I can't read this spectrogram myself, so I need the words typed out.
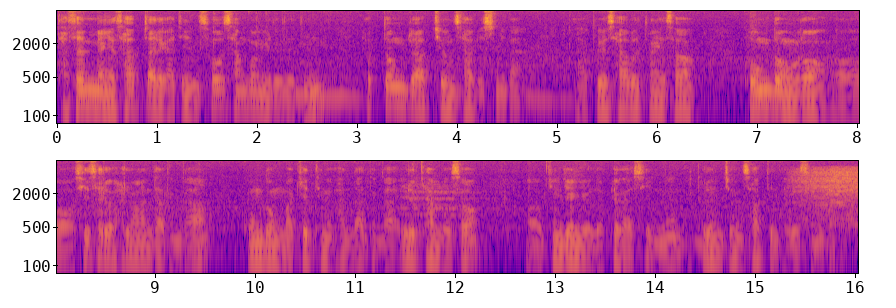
다섯 명의 사업자를 가진 소상공인으로 이루어진 협동조합 지원 사업이 있습니다. 아, 그 사업을 통해서 공동으로 어, 시설을 활용한다든가 공동 마케팅을 한다든가 이렇게 함으로써 어, 경쟁력을 높여갈 수 있는 그런 지원 사업들이 되겠습니다.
